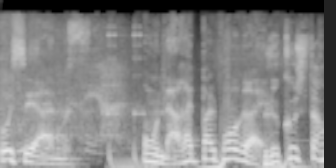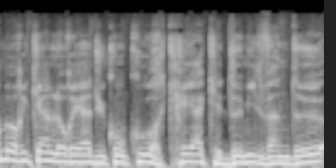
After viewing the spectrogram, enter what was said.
Océane. On n'arrête pas le progrès. Le costarmoricain lauréat du concours Créac 2022,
